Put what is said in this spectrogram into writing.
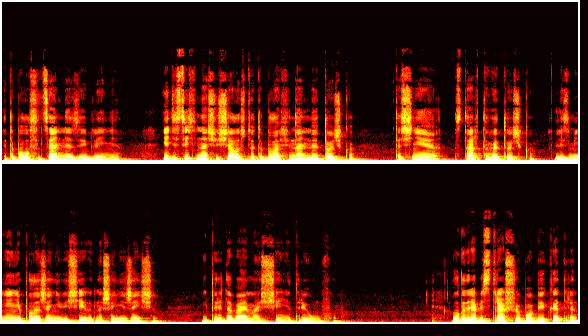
Это было социальное заявление. Я действительно ощущала, что это была финальная точка, точнее, стартовая точка для изменения положения вещей в отношении женщин. Непередаваемое ощущение триумфа. Благодаря бесстрашию Бобби и Кэтрин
